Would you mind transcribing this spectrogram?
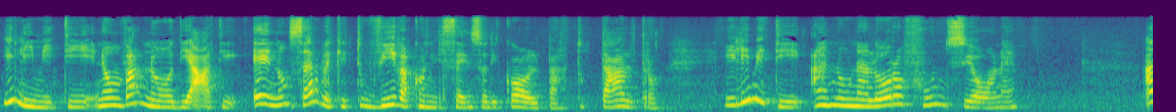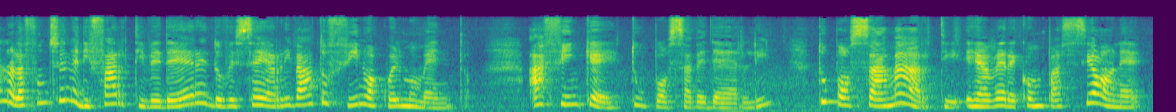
I limiti non vanno odiati e non serve che tu viva con il senso di colpa, tutt'altro. I limiti hanno una loro funzione. Hanno la funzione di farti vedere dove sei arrivato fino a quel momento affinché tu possa vederli, tu possa amarti e avere compassione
